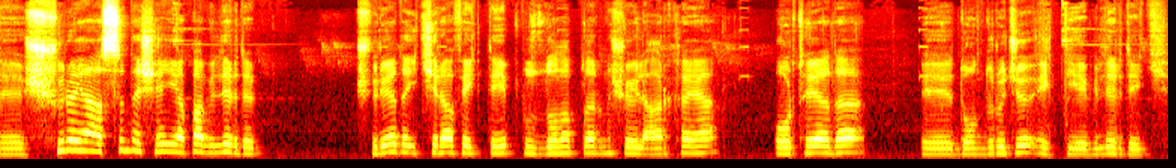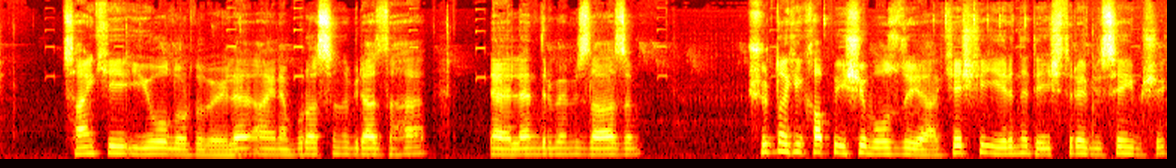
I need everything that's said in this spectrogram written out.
Ee, şuraya aslında şey yapabilirdim. Şuraya da iki raf ekleyip buzdolaplarını şöyle arkaya, ortaya da e, dondurucu ekleyebilirdik. Sanki iyi olurdu böyle. Aynen burasını biraz daha değerlendirmemiz lazım. Şuradaki kapı işi bozdu ya. Keşke yerini değiştirebilseymişik.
